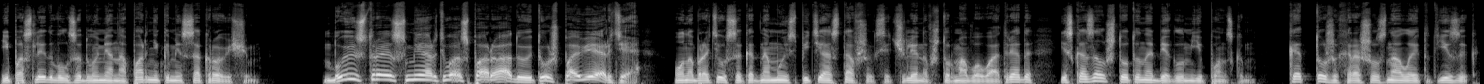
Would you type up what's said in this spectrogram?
и последовал за двумя напарниками с сокровищем. «Быстрая смерть вас порадует, уж поверьте. Он обратился к одному из пяти оставшихся членов штурмового отряда и сказал что-то на беглом японском. Кэт тоже хорошо знала этот язык.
